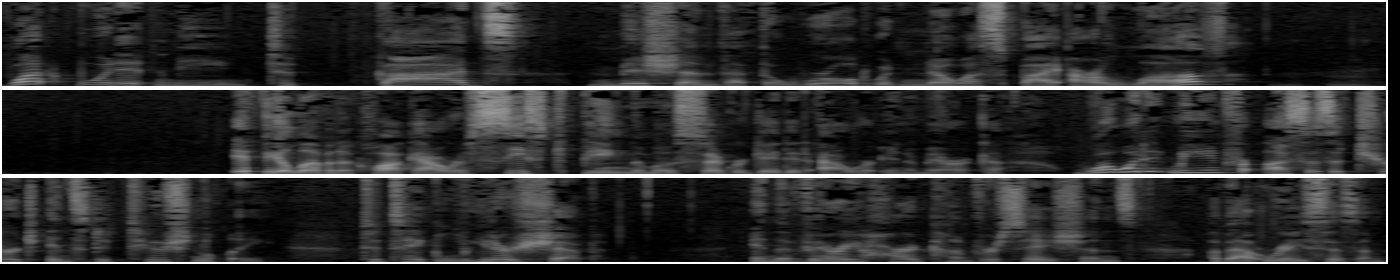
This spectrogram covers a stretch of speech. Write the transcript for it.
What would it mean to God's mission that the world would know us by our love if the 11 o'clock hour ceased being the most segregated hour in America? What would it mean for us as a church institutionally to take leadership in the very hard conversations about racism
